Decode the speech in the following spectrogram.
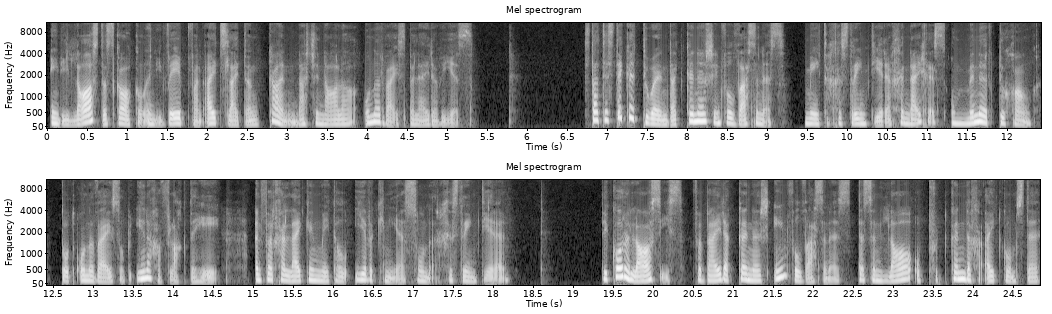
En die laaste skakel in die web van uitsluiting kan nasionale onderwysbeleide wees. Statistieke toon dat kinders en volwassenes met gestremthede geneig is om minder toegang tot onderwys op enige vlak te hê in vergelyking met hul eweknieë sonder gestremthede. Die korrelasies vir beide kinders en volwassenes tussen lae opvoedkundige uitkomste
